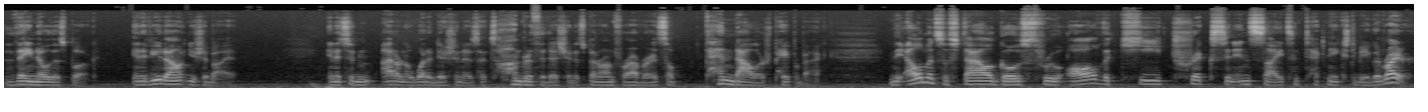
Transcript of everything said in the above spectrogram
they know this book. And if you don't, you should buy it. And it's in, I don't know what edition it is. It's 100th edition. It's been around forever. It's a $10 paperback. And the Elements of Style goes through all the key tricks and insights and techniques to be a good writer.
